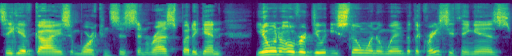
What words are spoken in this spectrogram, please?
to give guys more consistent rest but again you don't want to overdo it you still want to win but the crazy thing is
